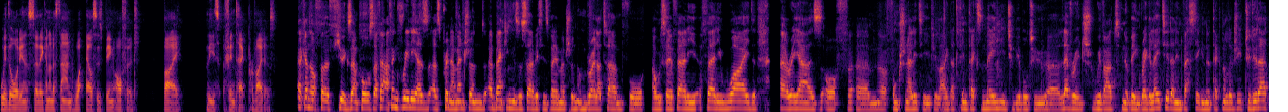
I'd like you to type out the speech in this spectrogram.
with the audience so they can understand what else is being offered by these fintech providers? I can offer a few examples. I, th- I think really, as as Prerna mentioned, uh, banking as a service is very much an umbrella term for, I would say, a fairly a fairly wide areas of um, uh, functionality, if you like, that fintechs may need to be able to uh, leverage without, you know, being regulated and investing in the technology to do that.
